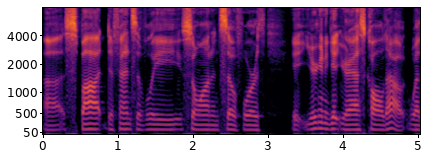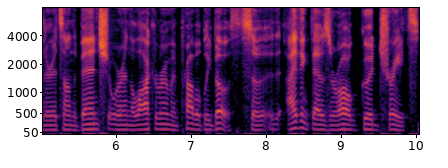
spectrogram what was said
uh, spot defensively, so on and so forth, it, you're going to get your ass called out, whether it's on the bench or in the locker room, and probably both. So uh, I think those are all good traits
